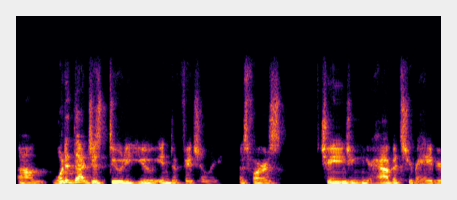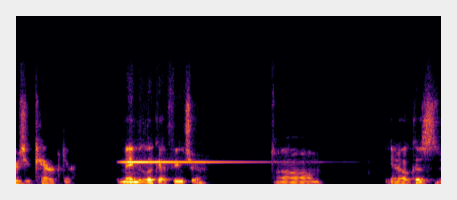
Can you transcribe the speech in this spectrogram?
Um, what did that just do to you individually as far as changing your habits, your behaviors, your character? It made me look at future. Um, you know, because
